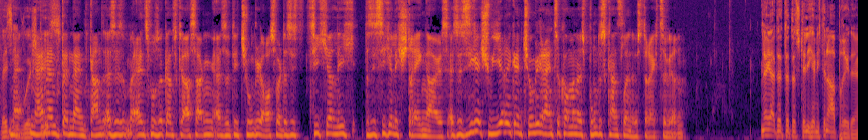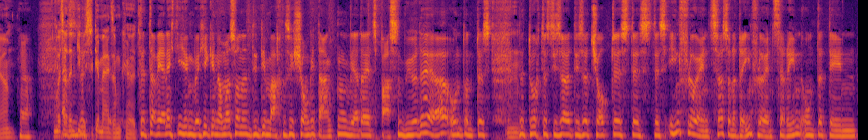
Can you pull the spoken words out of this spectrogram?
weil es Nein, wurscht nein, nein, ist? nein, nein, ganz, also eins muss man ganz klar sagen, also die Dschungelauswahl, das ist sicherlich, das ist sicherlich strenger als, also es ist sicher schwieriger in den Dschungel reinzukommen, als Bundeskanzler in Österreich zu werden. Naja, das, das stelle ich ja nicht in Abrede, ja. Ja. Aber es hat Also eine das- gewisse Gemeinsamkeit. Da, da werden nicht irgendwelche genommen, sondern die, die machen sich schon Gedanken, wer da jetzt passen würde. Ja? Und, und das, Mhm. dadurch, dass dieser, dieser Job des, des, des Influencers oder der Influencerin unter den,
